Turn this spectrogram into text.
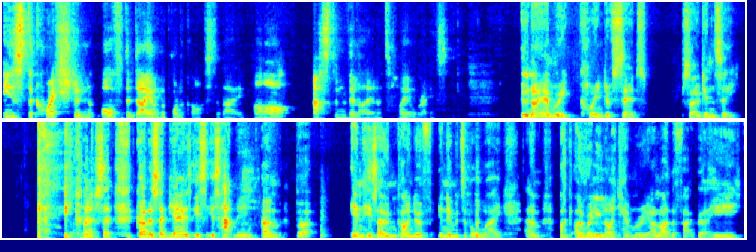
is the question of the day on the podcast today. Are Aston Villa in a title race? Unai Emery kind of said so, didn't he? he kind yeah. of said, kind of said, yeah, it's it's, happening, um, but in his own kind of inimitable way. Um, I, I, really like Emery. I like the fact that he,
